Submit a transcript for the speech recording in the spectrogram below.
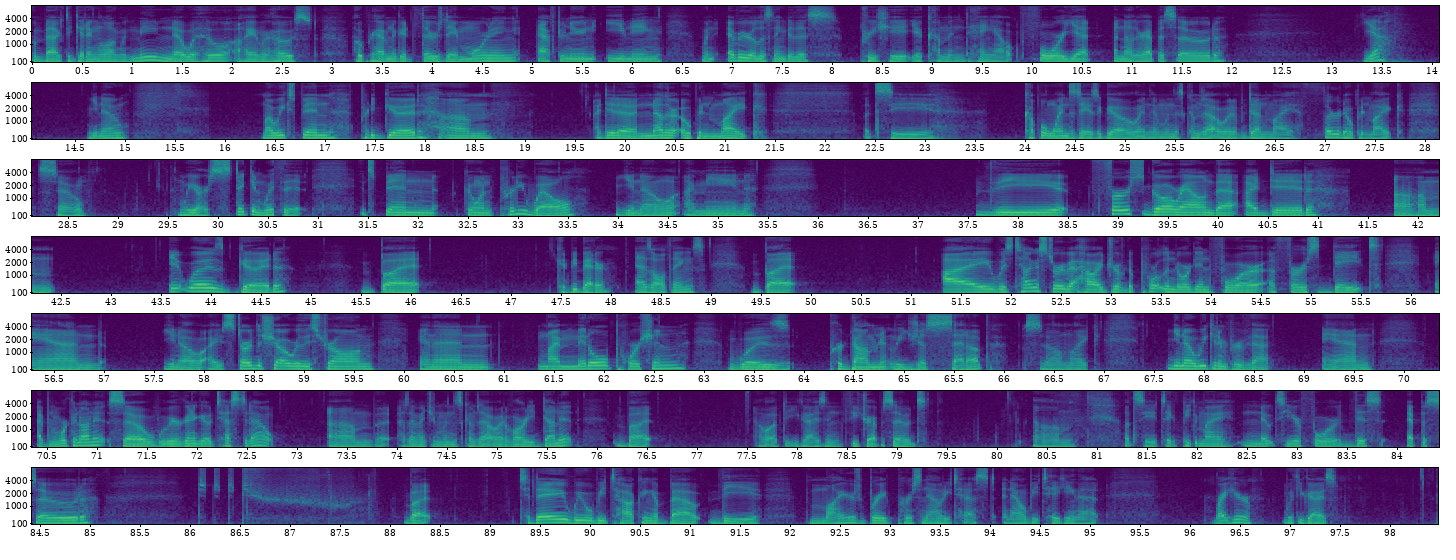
welcome back to Getting Along with me, Noah Hill. I am your host. Hope you're having a good Thursday morning, afternoon, evening, whenever you're listening to this. Appreciate you coming to hang out for yet another episode. Yeah, you know, my week's been pretty good. Um, I did another open mic, let's see, a couple Wednesdays ago, and then when this comes out, I would have done my third open mic. So we are sticking with it. It's been going pretty well, you know. I mean, the first go around that I did, um, it was good, but could be better, as all things. But I was telling a story about how I drove to Portland, Oregon for a first date, and you know, I started the show really strong, and then my middle portion was predominantly just setup. So I'm like, you know, we can improve that. And I've been working on it, so we're going to go test it out. Um, but as I mentioned, when this comes out, I would have already done it, but I'll update you guys in future episodes. Um, let's see, take a peek at my notes here for this episode. But today we will be talking about the Myers Briggs personality test, and I will be taking that right here with you guys.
